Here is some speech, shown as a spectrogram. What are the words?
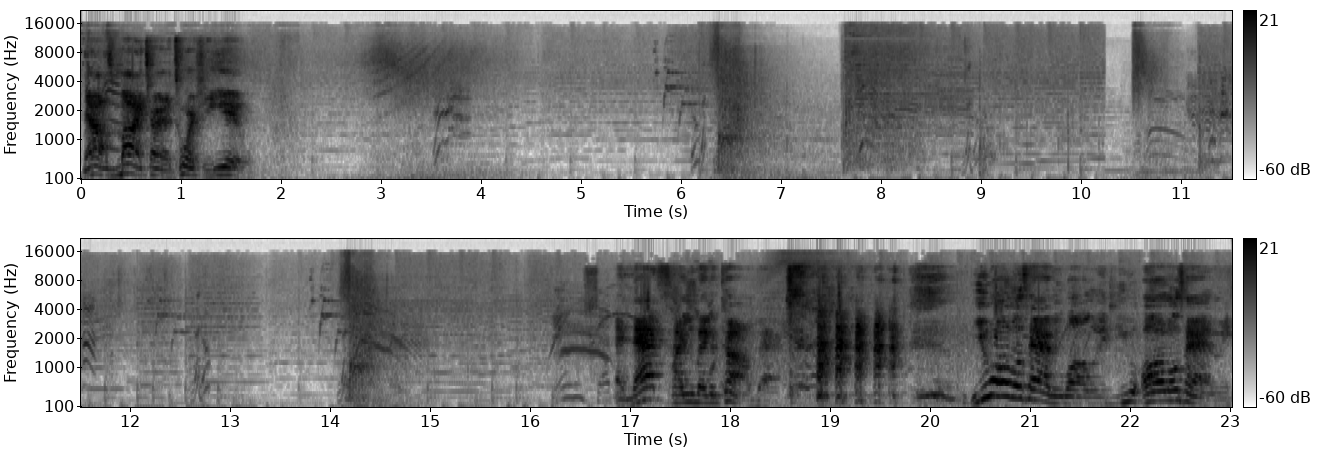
Now it's my turn to torture you. How you make a comeback. you almost had me, Waluigi. You almost had me.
